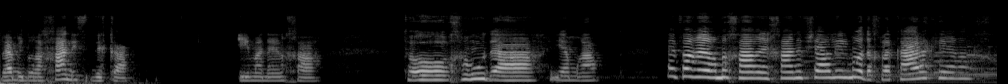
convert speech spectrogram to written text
והמדרכה נסדקה. אמא נאנחה. טוב, חמודה, היא אמרה. אברר מחר היכן אפשר ללמוד החלקה על הקרח.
